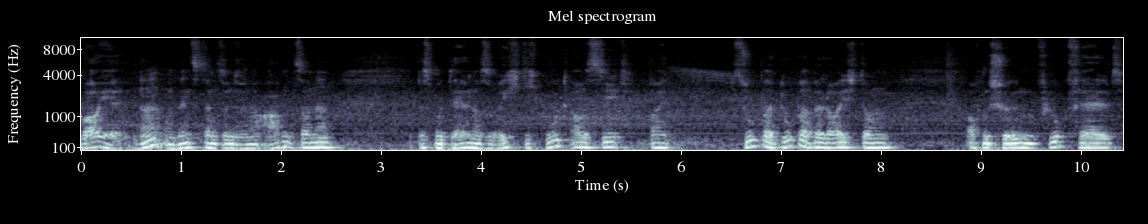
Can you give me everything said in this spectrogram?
geil. Ne? Und wenn es dann so in so einer Abendsonne das Modell noch so richtig gut aussieht, bei super duper Beleuchtung auf einem schönen Flugfeld,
